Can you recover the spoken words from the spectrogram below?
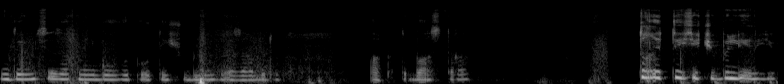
Дивимося, зараз мені був випав тисячу блінгів, я зараз буду апати бастера. Три тисячі блінгів.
